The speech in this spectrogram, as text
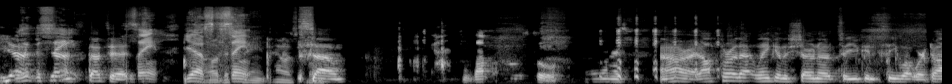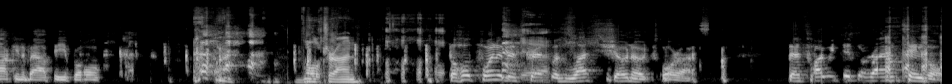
yes, it The Saint? yes, that's The it Saint. Yes, Oh, the the Saint. Saint. That was cool. so That was cool. All right, I'll throw that link in the show notes so you can see what we're talking about, people. Voltron. The whole point of this Yeah. script was less show notes for us. That's why we did the round table.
